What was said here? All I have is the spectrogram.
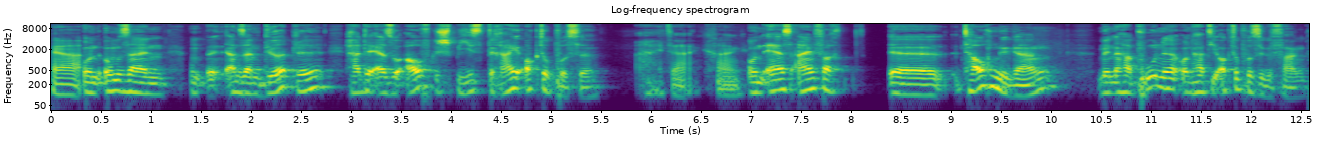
Ja. Und um sein, um, äh, an seinem Gürtel hatte er so aufgespießt drei Oktopusse. Alter, krank. Und er ist einfach äh, tauchen gegangen mit einer Harpune und hat die Oktopusse gefangen.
